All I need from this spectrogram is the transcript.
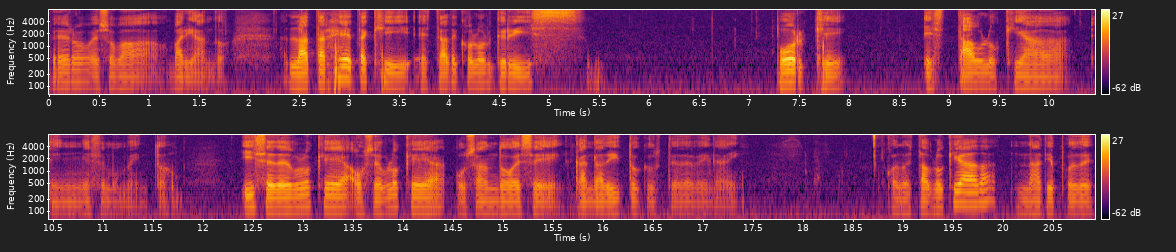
pero eso va variando. La tarjeta aquí está de color gris porque está bloqueada en ese momento. Y se desbloquea o se bloquea usando ese candadito que ustedes ven ahí. Cuando está bloqueada nadie puede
